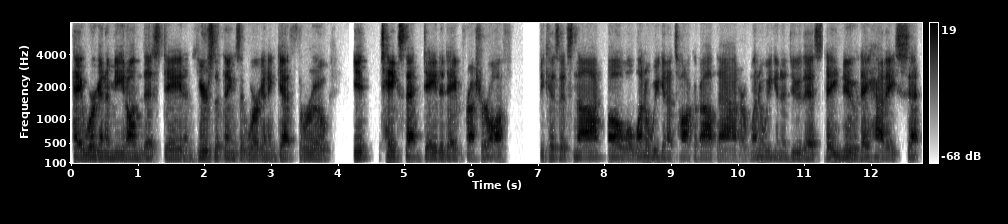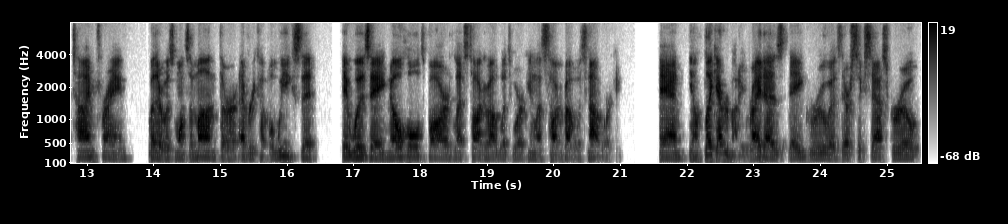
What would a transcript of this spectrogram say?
hey we're going to meet on this date and here's the things that we're going to get through it takes that day-to-day pressure off because it's not, oh, well, when are we going to talk about that or when are we going to do this? They knew they had a set time frame, whether it was once a month or every couple of weeks, that it was a no holds barred, let's talk about what's working, let's talk about what's not working. And you know, like everybody, right? As they grew, as their success grew,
